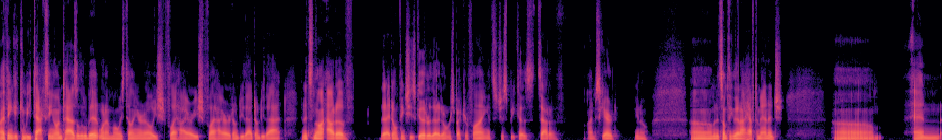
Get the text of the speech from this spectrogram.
I think it can be taxing on Taz a little bit when I'm always telling her, oh, you should fly higher, you should fly higher, don't do that, don't do that. And it's not out of that I don't think she's good or that I don't respect her flying. It's just because it's out of I'm scared, you know? Um, and it's something that I have to manage. Um, and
